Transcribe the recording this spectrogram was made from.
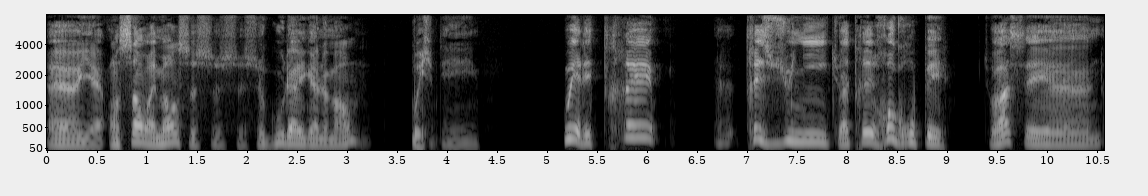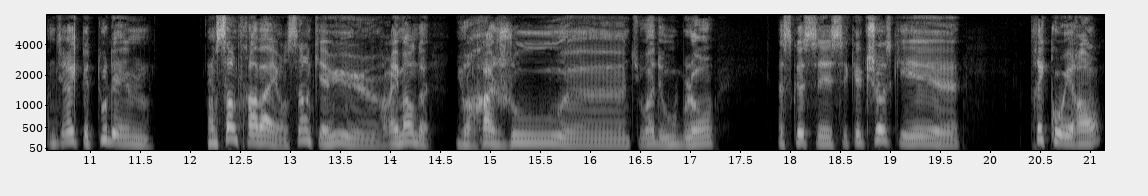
Il y a- on sent vraiment ce, ce- ce- ce goût-là également. Oui. Et oui, elle est très, euh, très unie, tu vois, très regroupée. Tu vois, c'est, euh, on dirait que tous les, on sent le travail, on sent qu'il y a eu euh, vraiment du rajout, tu vois, de houblon, parce que c'est, quelque chose qui est très cohérent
